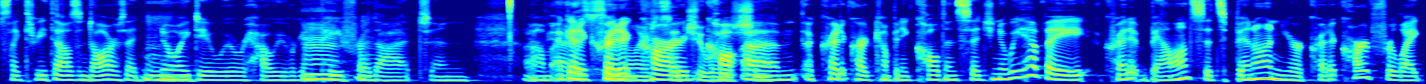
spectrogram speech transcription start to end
it's like three thousand dollars. I had no idea we were how we were going to pay for that. And um, I got a a credit card. Call, um, a credit card company called and said, you know, we have a credit balance that's been on your credit card for like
